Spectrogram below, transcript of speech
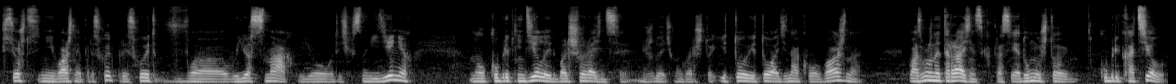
Все, что с ней важное происходит, происходит в, в ее снах, в ее вот этих сновидениях. Но Кубрик не делает большой разницы между этим. Он говорит, что и то, и то одинаково важно. Возможно, это разница как раз. Я думаю, что Кубрик хотел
